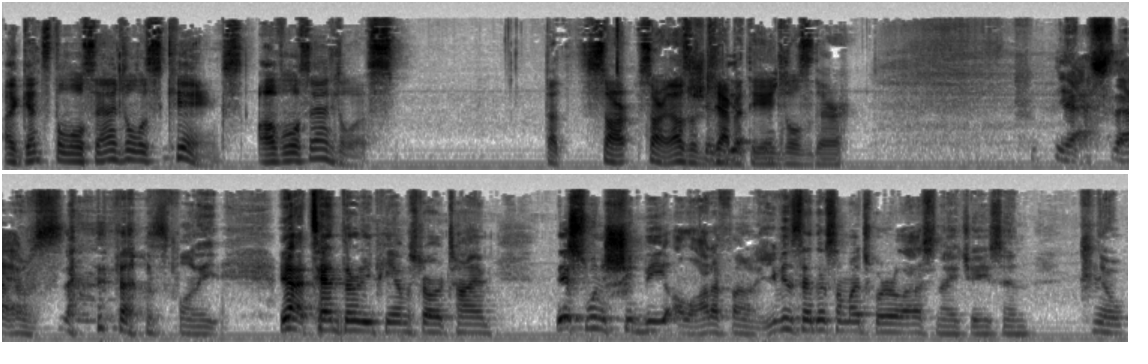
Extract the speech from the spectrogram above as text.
against the Los Angeles Kings of Los Angeles. That sorry, sorry, that was a Should jab at the Angels there. Yes, that was that was funny. Yeah, 10:30 p.m. start time. This one should be a lot of fun. I even said this on my Twitter last night, Jason. You know,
